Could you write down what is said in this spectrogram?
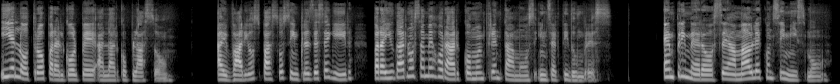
y el otro para el golpe a largo plazo. Hay varios pasos simples de seguir para ayudarnos a mejorar cómo enfrentamos incertidumbres. En primero, sea amable con sí mismo.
